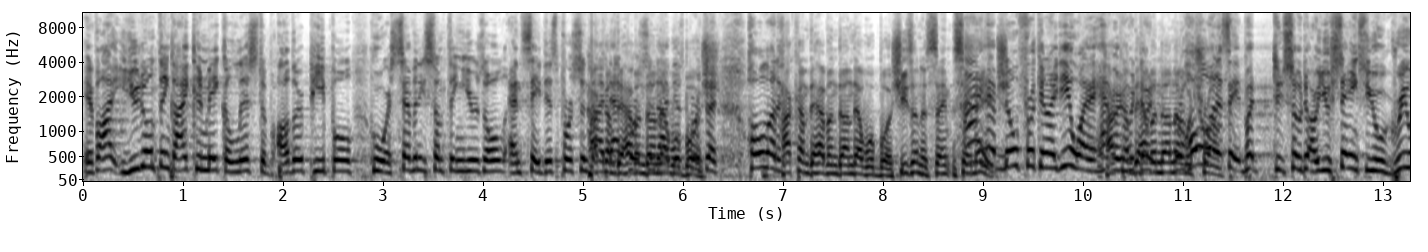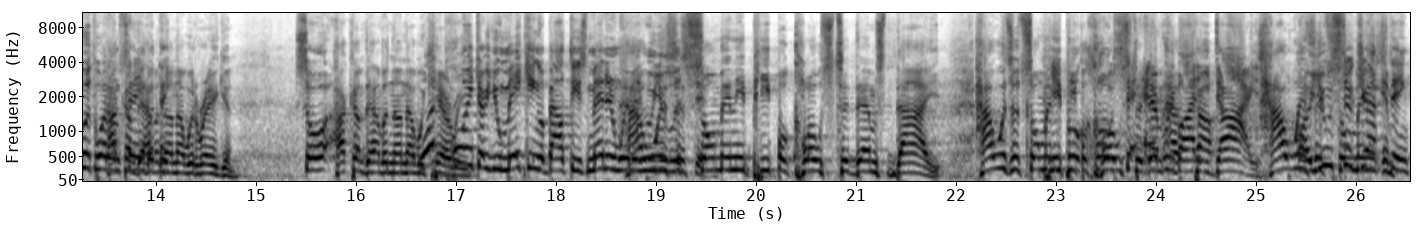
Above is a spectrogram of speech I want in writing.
If I, you don't think I can make a list of other people who are 70 something years old and say this person died, that person died, this person died? How come they haven't done that with Bush? Hold on. How come they haven't done that with Bush? He's in the same same I age. I have no freaking idea why they haven't. How come they haven't done that with hold Trump? On a second, but so are you saying? So you agree with what How I'm saying? How come they haven't done that with Reagan? So how come they haven't done that what Kerry? What point are you making about these men and women how who you listed? listed? so many people close to them die? How is it so many people, people close, close to, to them everybody dies? How is are you so suggesting?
